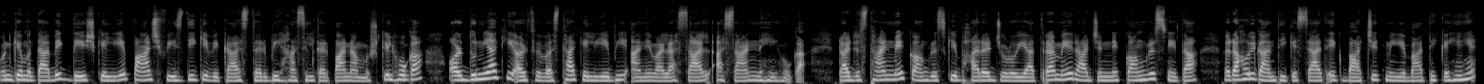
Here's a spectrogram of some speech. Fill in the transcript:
उनके मुताबिक देश के लिए पाँच फ़ीसदी की विकास दर भी हासिल कर पाना मुश्किल होगा और दुनिया की अर्थव्यवस्था के लिए भी आने वाला साल आसान नहीं होगा। राजस्थान में कांग्रेस की भारत जोड़ो यात्रा में राजन ने कांग्रेस नेता राहुल गांधी के साथ एक बातचीत में ये बातें कही हैं।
